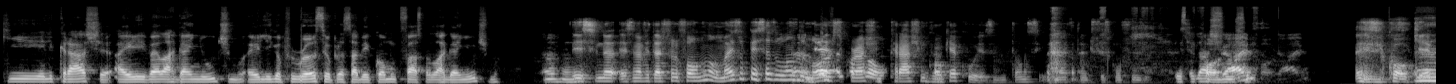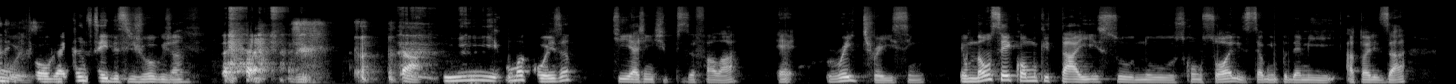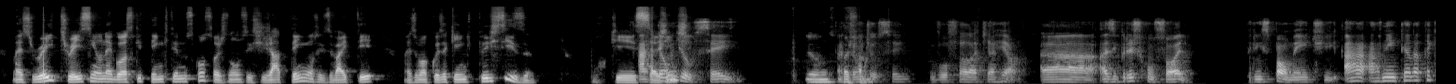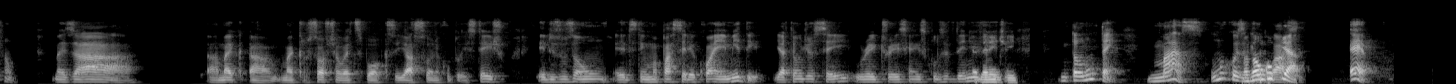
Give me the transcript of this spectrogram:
que ele cracha, aí ele vai largar em último, aí liga pro Russell pra saber como que faz pra largar em último. Uhum. Esse, esse, na verdade, foi no Fórmula 1, mas o PC do Lando é, Norris é, crash, crash em qualquer coisa. Então, assim, não é tão difícil confundir. Esse é da Xuxa. Qualquer Ai, coisa. Cansei desse jogo já. Tá, e uma coisa que a gente precisa falar é Ray Tracing. Eu não sei como que tá isso nos consoles, se alguém puder me atualizar, Mas Ray Tracing é um negócio que tem que ter nos consoles. Não sei se já tem, não sei se vai ter, mas é uma coisa que a gente precisa. Porque se Até a gente. onde eu sei, Eu não sei. até falar. onde eu sei, eu vou falar aqui a real. As empresas de console, principalmente, a, a Nintendo até que não, mas a, a, a Microsoft, o Xbox e a Sony com o PlayStation, eles usam, eles têm uma parceria com a AMD. E até onde eu sei, o Ray Tracing é exclusivo da É da Nvidia. Então não tem. Mas, uma coisa Mas que vamos eu copiar. acho... É,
